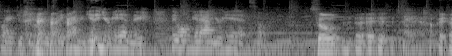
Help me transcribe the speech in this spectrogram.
write their stories. they kind of get in your head, and they they won't get out of your head. So. So, uh, uh, uh,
